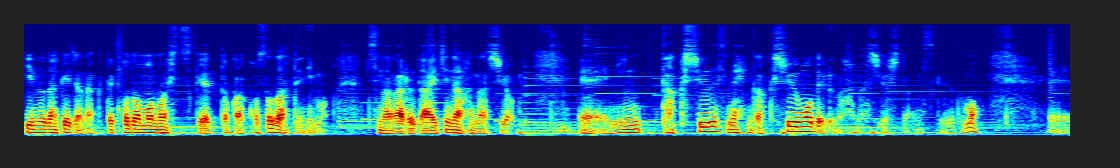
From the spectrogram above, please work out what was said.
犬だけじゃなくて子どものしつけとか子育てにもつながる大事な話を、えー、学習ですね。学習モデルの話をしたんですけれども、え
